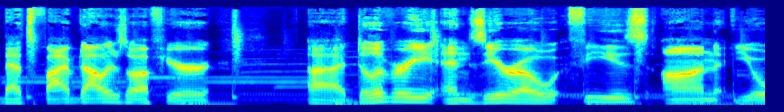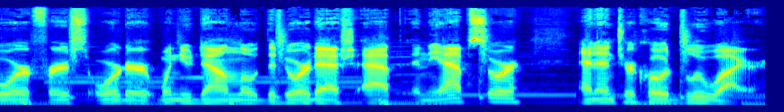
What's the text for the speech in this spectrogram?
That's five dollars off your uh, delivery and zero fees on your first order when you download the DoorDash app in the App Store and enter code BlueWire.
